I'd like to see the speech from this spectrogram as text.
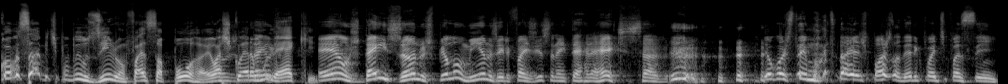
Como sabe, tipo, o Bill Zirion faz essa porra. Eu acho que eu era Dez- moleque. É, uns 10 anos, pelo menos, ele faz isso na internet, sabe? Eu gostei muito da resposta dele, que foi tipo assim:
